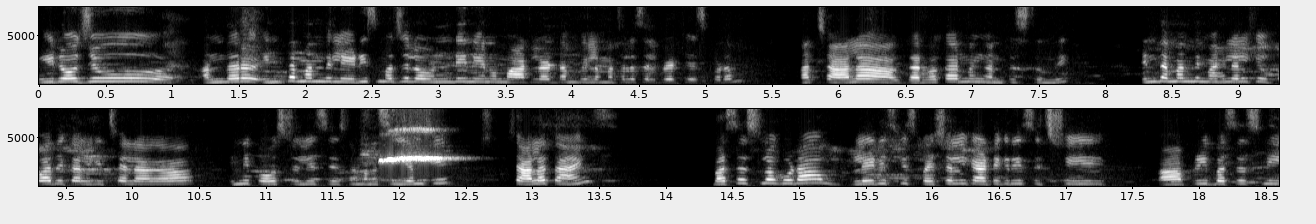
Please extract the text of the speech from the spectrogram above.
ఈరోజు అందరూ ఇంతమంది లేడీస్ మధ్యలో ఉండి నేను మాట్లాడడం వీళ్ళ మధ్యలో సెలబ్రేట్ చేసుకోవడం నాకు చాలా గర్వకారణంగా అనిపిస్తుంది. ఇంతమంది మహిళలకి ఉపాధి కలిగించేలాగా ఇన్ని పోస్ట్ రిలీజ్ చేసిన మన సీఎంకి చాలా థ్యాంక్స్. బస్సెస్లో కూడా లేడీస్కి స్పెషల్ కేటగిరీస్ ఇచ్చి ఫ్రీ బస్సెస్ని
